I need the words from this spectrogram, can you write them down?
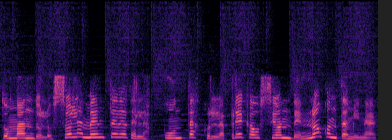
tomándolo solamente desde las puntas con la precaución de no contaminar.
